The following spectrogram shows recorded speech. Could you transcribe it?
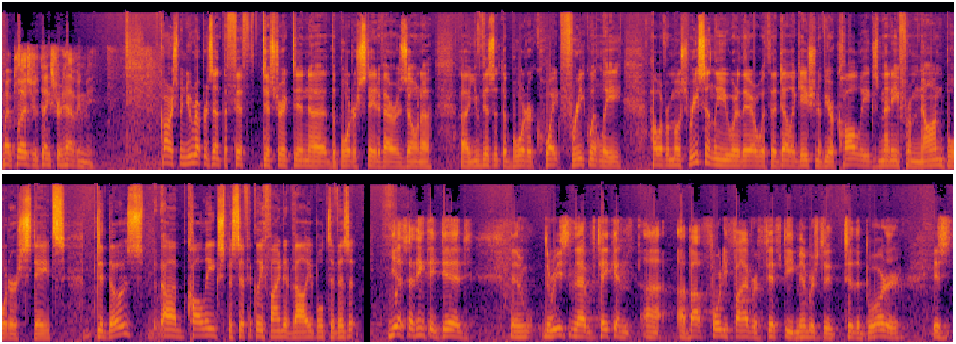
My pleasure. Thanks for having me. Congressman, you represent the 5th District in uh, the border state of Arizona. Uh, you visit the border quite frequently. However, most recently you were there with a delegation of your colleagues, many from non border states. Did those uh, colleagues specifically find it valuable to visit? Yes, I think they did. And the reason that we've taken uh, about 45 or 50 members to, to the border is,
